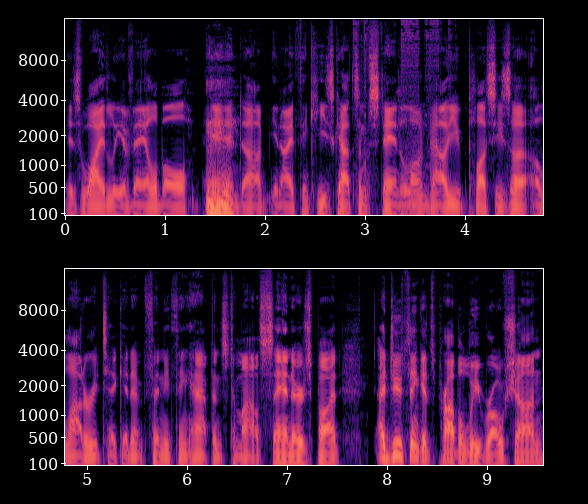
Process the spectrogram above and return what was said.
is widely available, mm-hmm. and uh, you know I think he's got some standalone value. Plus, he's a, a, lottery ticket if anything happens to Miles Sanders. But I do think it's probably Roschon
